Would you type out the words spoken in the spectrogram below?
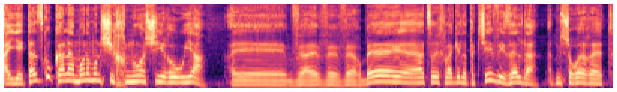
היא הייתה זקוקה להמון המון שכנוע שהיא ראויה. אה, והרבה היה צריך להגיד לה, תקשיבי, זלדה, את משוררת,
